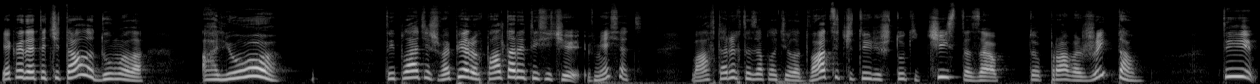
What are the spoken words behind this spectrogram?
Я когда это читала, думала, алло, ты платишь, во-первых, полторы тысячи в месяц, во-вторых, ты заплатила 24 штуки чисто за право жить там, ты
